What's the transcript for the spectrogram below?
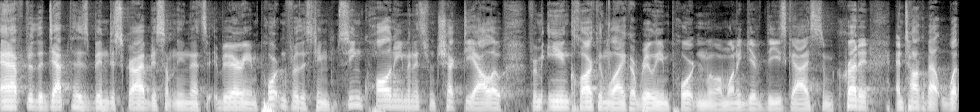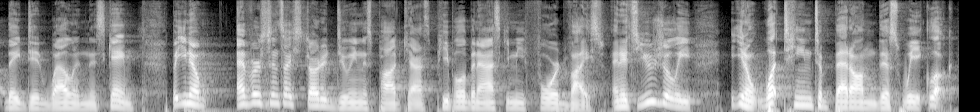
And after the depth has been described as something that's very important for this team, seeing quality minutes from Cheick Diallo, from Ian Clark and the like are really important. I want to give these guys some credit and talk about what they did well in this game. But you know, ever since I started doing this podcast, people have been asking me for advice. And it's usually, you know, what team to bet on this week. Look,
